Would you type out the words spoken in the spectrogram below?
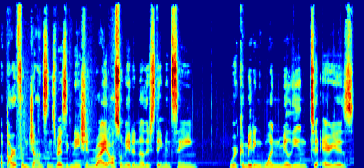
apart from Johnson's resignation, Riot also made another statement saying, "We're committing 1 million to areas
